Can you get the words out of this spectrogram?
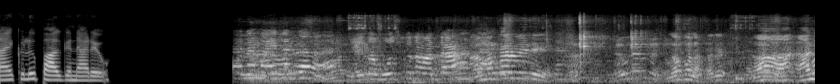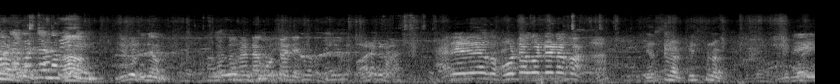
నాయకులు పాల్గొన్నారు. ఏదో మూసుకున్నావంతా అమ్మగారు తీస్తున్నాడు తీస్తున్నాడు ఏయ్,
